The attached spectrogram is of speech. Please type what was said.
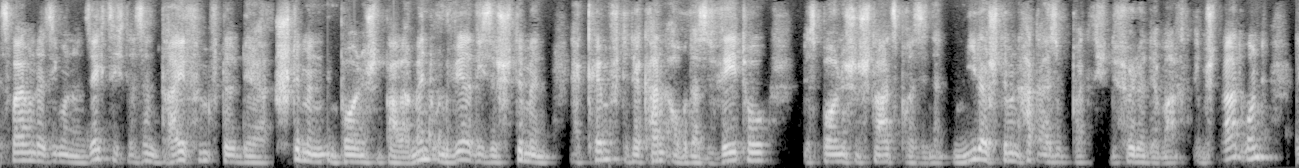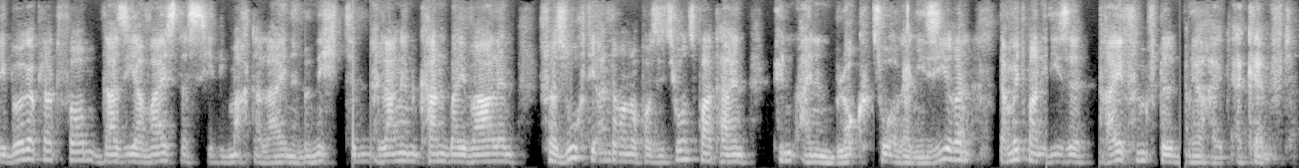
267, das sind drei Fünftel der Stimmen im polnischen Parlament. Und wer diese Stimmen erkämpft, der kann auch das Veto des polnischen Staatspräsidenten niederstimmen, hat also praktisch die Fülle der Macht im Staat. Und die Bürgerplattform, da sie ja weiß, dass sie die Macht alleine nicht erlangen kann bei Wahlen, versucht die anderen Oppositionsparteien in einen Block zu organisieren, damit man diese drei Fünftel Mehrheit erkämpft.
